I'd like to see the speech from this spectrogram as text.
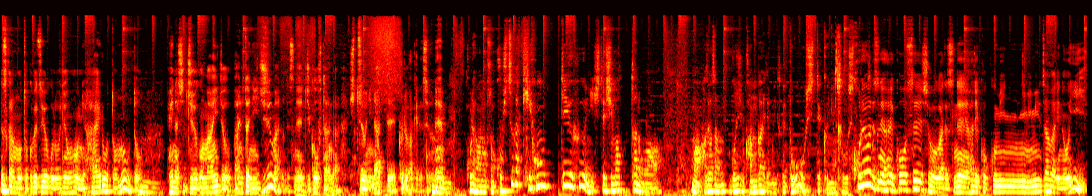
ですからもう特別養護老人ホームに入ろうと思うと、変なし15万以上、場合によっては20万のですね、自己負担が必要になってくるわけですよね。うん、これはあの、その個室が基本っていうふうにしてしまったのは、まあ、長谷川さんご自身の考えでもいいんですけど、どうして国はそうしてこれはですね、やはり厚生省がですね、やはり国民に耳障りのいい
